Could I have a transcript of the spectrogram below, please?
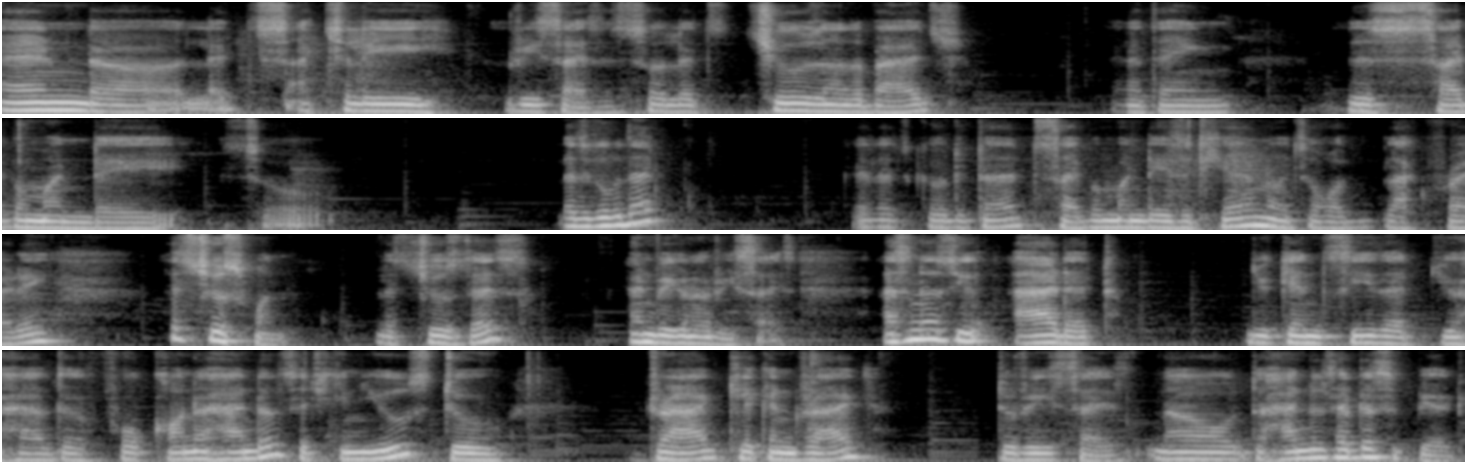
and uh, let's actually resize it. So let's choose another badge and I think this Cyber Monday so let's go with that okay let's go to that Cyber Monday is it here no it's all Black Friday let's choose one let's choose this and we're going to resize as soon as you add it you can see that you have the four corner handles that you can use to drag click and drag to resize. Now the handles have disappeared.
